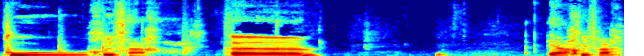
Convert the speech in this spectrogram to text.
Poeh, goede vraag. Ehm. ja, goede vraag.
